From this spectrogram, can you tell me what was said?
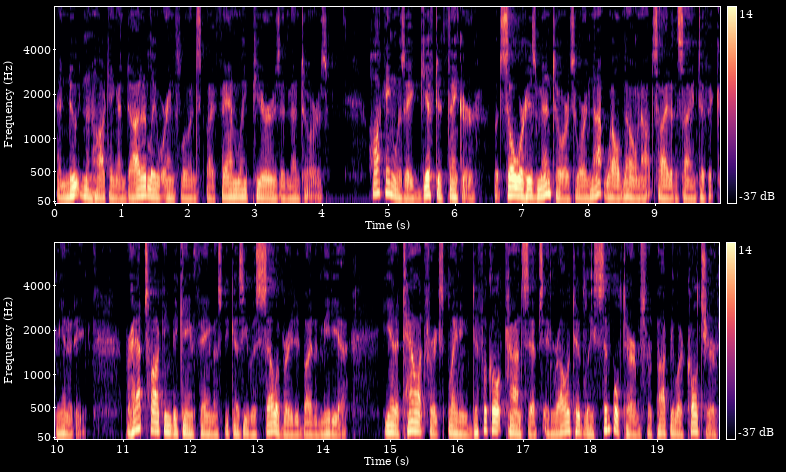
and Newton and Hawking undoubtedly were influenced by family, peers, and mentors. Hawking was a gifted thinker, but so were his mentors, who are not well known outside of the scientific community. Perhaps Hawking became famous because he was celebrated by the media, he had a talent for explaining difficult concepts in relatively simple terms for popular culture,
